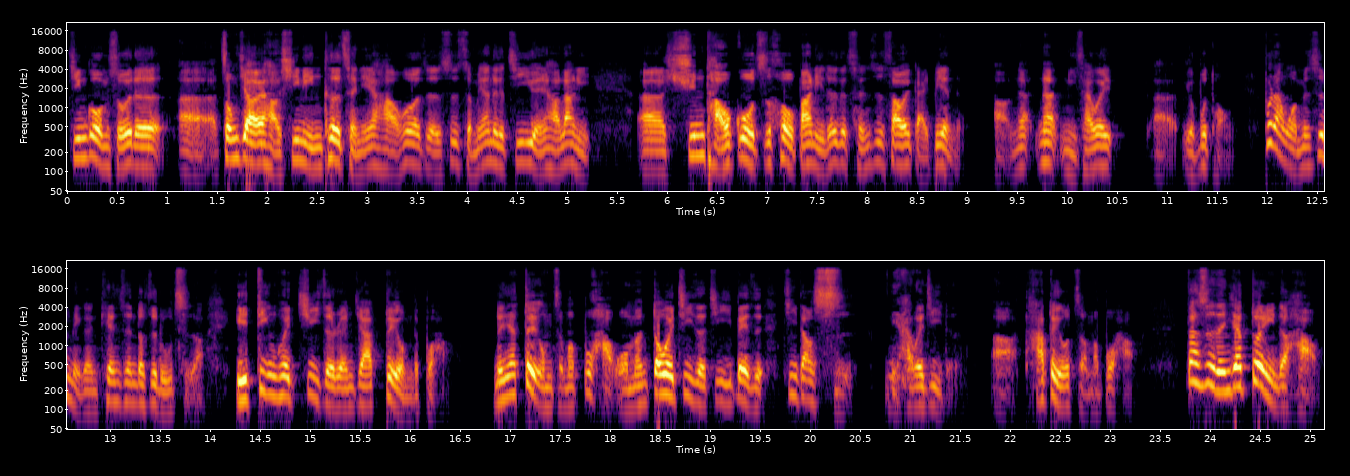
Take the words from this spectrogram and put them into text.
经过我们所谓的呃宗教也好，心灵课程也好，或者是怎么样的一个机缘也好，让你呃熏陶过之后，把你这个城市稍微改变了啊，那那你才会呃有不同，不然我们是每个人天生都是如此啊，一定会记着人家对我们的不好，人家对我们怎么不好，我们都会记着，记一辈子，记到死，你还会记得。啊，他对我怎么不好？但是人家对你的好，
